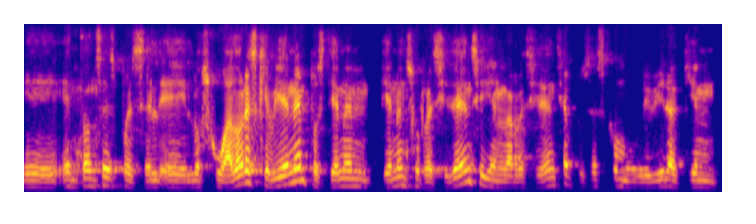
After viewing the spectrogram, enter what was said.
eh, entonces pues eh, los jugadores que vienen pues tienen, tienen su residencia y en la residencia pues es como vivir aquí en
